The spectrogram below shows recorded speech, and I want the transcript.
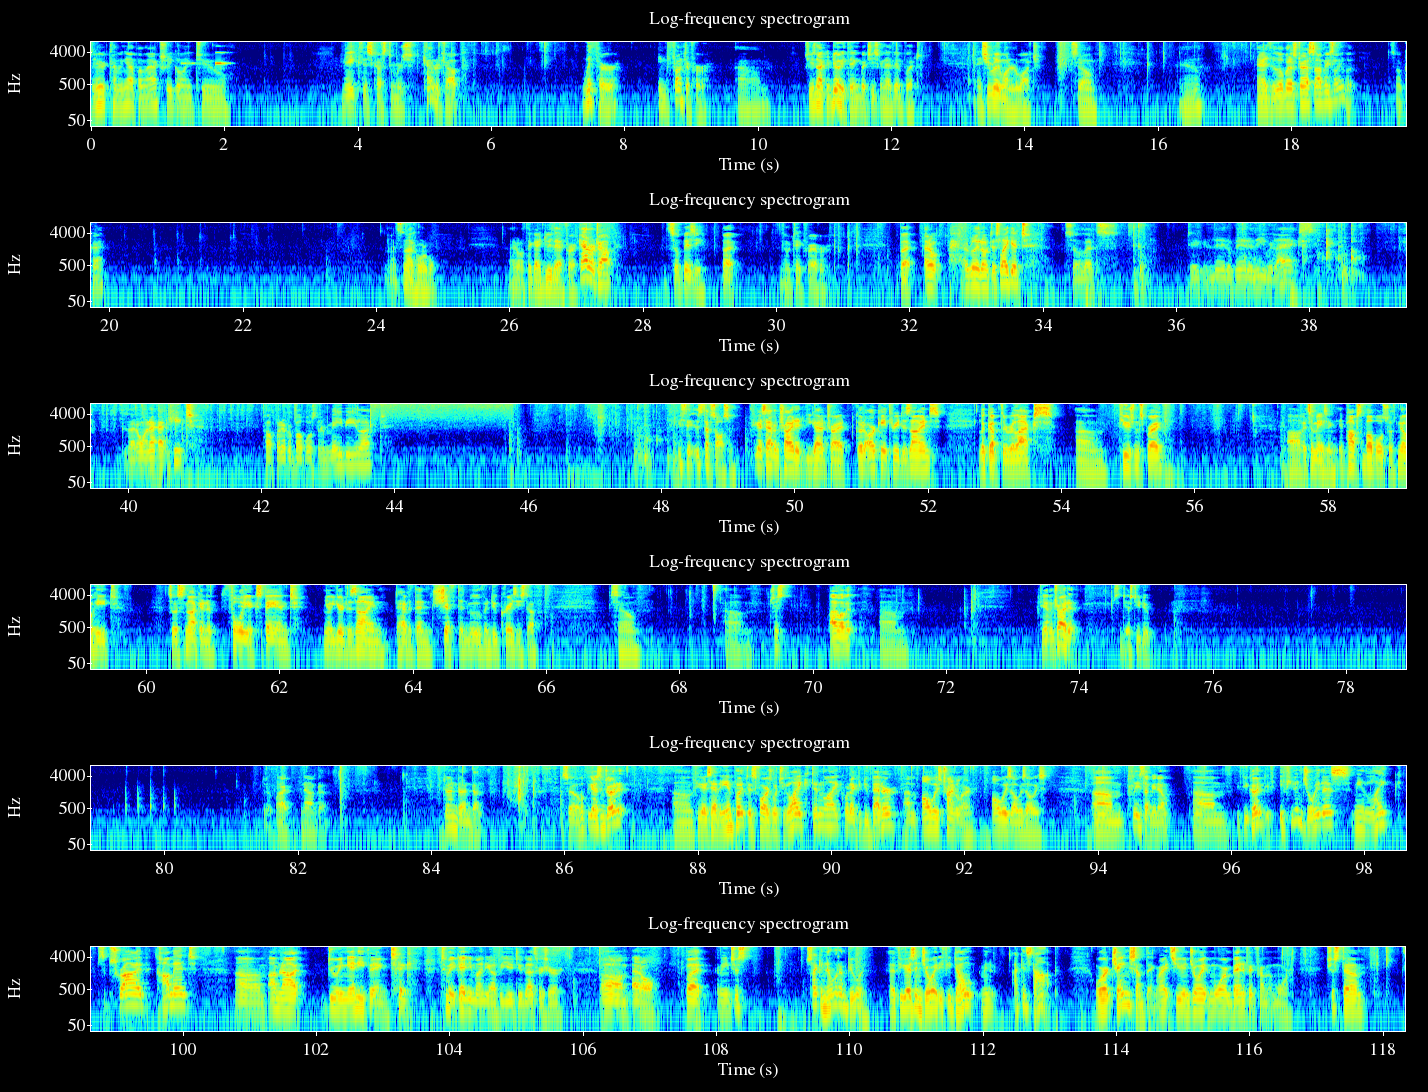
Here coming up, I'm actually going to make this customer's countertop with her in front of her. Um, she's not going to do anything, but she's going to have input. And she really wanted to watch. So, you know, adds a little bit of stress, obviously, but it's okay. That's not horrible. I don't think I do that for a countertop. It's so busy, but it would take forever. But I don't, I really don't dislike it. So let's take a little bit of the relax because I don't want to add heat. Pop whatever bubbles there may be left. This stuff's awesome. If you guys haven't tried it, you got to try it. Go to RK3 Designs, look up the Relax um, Fusion Spray. Uh, it's amazing. It pops the bubbles with no heat, so it's not going to fully expand, you know, your design to have it then shift and move and do crazy stuff. So, um, just, I love it. Um, if you haven't tried it, suggest you do. All right, now I'm done. Done, done, done. So hope you guys enjoyed it. Um, if you guys have any input as far as what you like, didn't like, what I could do better, I'm always trying to learn. Always, always, always. Um, please let me know. Um, if you could, if, if you enjoy this, I mean, like, subscribe, comment. Um, I'm not doing anything to, to make any money off of YouTube, that's for sure, um, at all. But, I mean, just so I can know what I'm doing. If you guys enjoy it, if you don't, I mean, I can stop or change something, right? So you enjoy it more and benefit from it more. Just um,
